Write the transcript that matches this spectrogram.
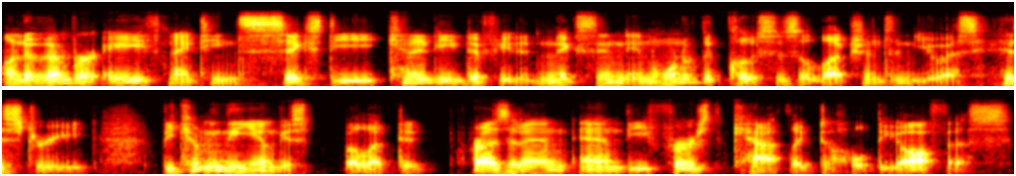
On November 8, 1960, Kennedy defeated Nixon in one of the closest elections in U.S. history, becoming the youngest elected president and the first Catholic to hold the office.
